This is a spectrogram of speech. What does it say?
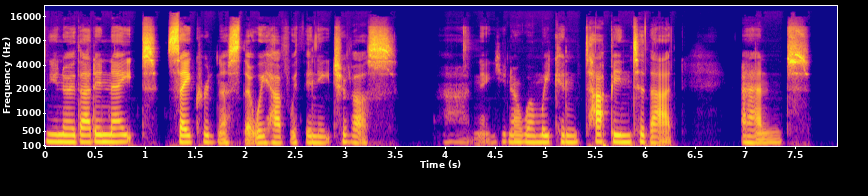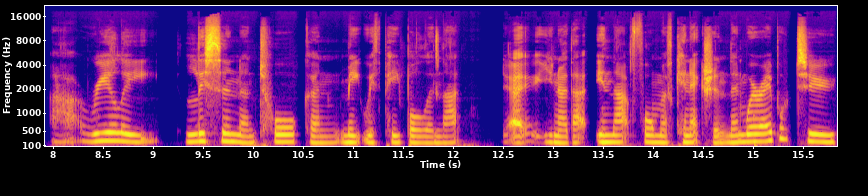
You know, that innate sacredness that we have within each of us. Uh, you know, when we can tap into that and uh, really listen and talk and meet with people in that uh, you know that in that form of connection then we're able to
